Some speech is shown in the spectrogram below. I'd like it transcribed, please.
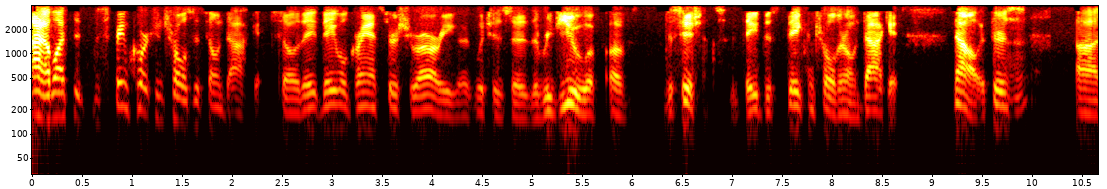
Uh, well, the, the Supreme Court controls its own docket, so they, they will grant certiorari, which is uh, the review of, of decisions. They just, they control their own docket. Now, if there's mm-hmm. uh,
